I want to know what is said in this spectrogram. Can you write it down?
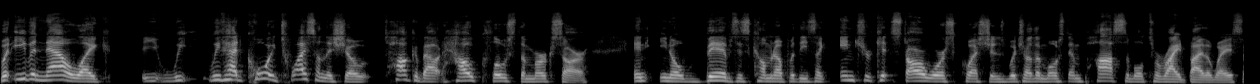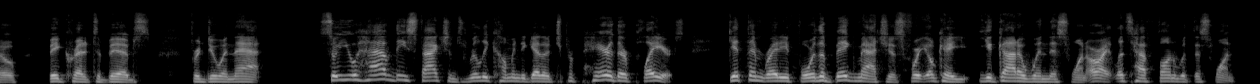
But even now, like we we've had Coy twice on the show talk about how close the Mercs are. And you know, Bibbs is coming up with these like intricate Star Wars questions, which are the most impossible to write, by the way. So big credit to Bibbs for doing that. So you have these factions really coming together to prepare their players, get them ready for the big matches. For you. okay, you got to win this one. All right, let's have fun with this one.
